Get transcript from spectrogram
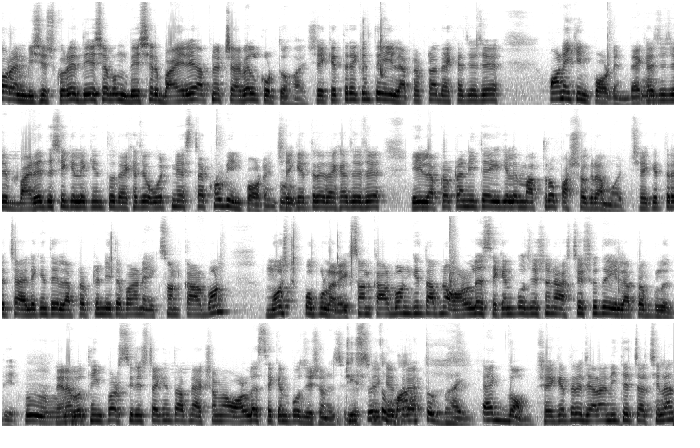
করেন বিশেষ করে দেশ এবং দেশের বাইরে আপনার ট্রাভেল করতে হয় সেক্ষেত্রে কিন্তু এই ল্যাপটপটা দেখা যায় যে অনেক ইম্পর্টেন্ট দেখা যায় যে বাইরের দেশে গেলে কিন্তু দেখা যায় ওয়েটনেসটা খুব ইম্পর্টেন্ট সেক্ষেত্রে দেখা যায় যে এই ল্যাপটপটা নিতে গেলে মাত্র পাঁচশো গ্রাম ওয়েট সেক্ষেত্রে চাইলে কিন্তু এই ল্যাপটপটা নিতে পারেন X one carbon most popular X one carbon কিন্তু আপনার অলরেডি সেকেন্ড পজিশনে আসছে শুধু এই ল্যাপটপগুলো দিয়ে। লেনোভো থিঙ্কপ্যাড সিরিজটা কিন্তু আপনি একসময় অলরেডি সেকেন্ড পজিশনে ছিল। ডিসপ্লে তো সেক্ষেত্রে একদম। সেই ক্ষেত্রে যারা নিতে চাচ্ছিলেন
